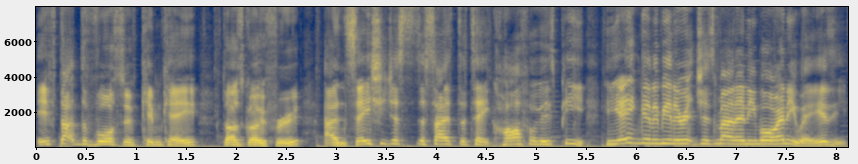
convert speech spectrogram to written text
if that divorce with Kim K does go through, and say she just decides to take half of his pee, he ain't going to be the richest man anymore anyway, is he?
